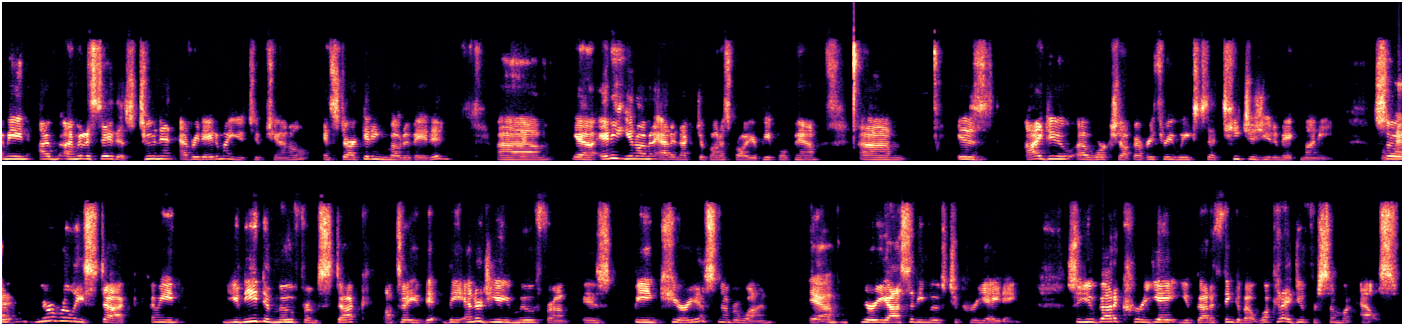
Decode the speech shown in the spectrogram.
I mean, I'm, I'm going to say this tune in every day to my YouTube channel and start getting motivated. Um, yeah. Any, you know, I'm going to add an extra bonus for all your people, Pam. Um, is I do a workshop every three weeks that teaches you to make money. So Okay. you're really stuck. I mean, you need to move from stuck. I'll tell you, the, the energy you move from is being curious, number one. Yeah. Curiosity moves to creating. So you've got to create, you've got to think about what could I do for someone else?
